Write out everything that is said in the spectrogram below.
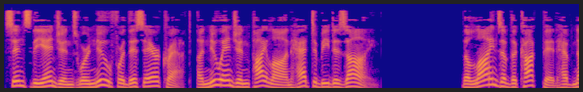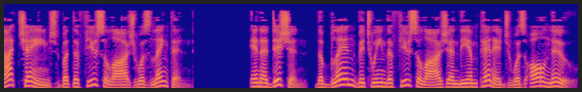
Since the engines were new for this aircraft, a new engine pylon had to be designed. The lines of the cockpit have not changed but the fuselage was lengthened. In addition, the blend between the fuselage and the empennage was all new.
